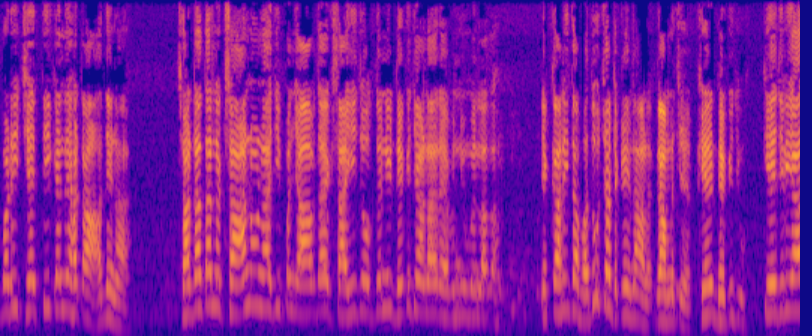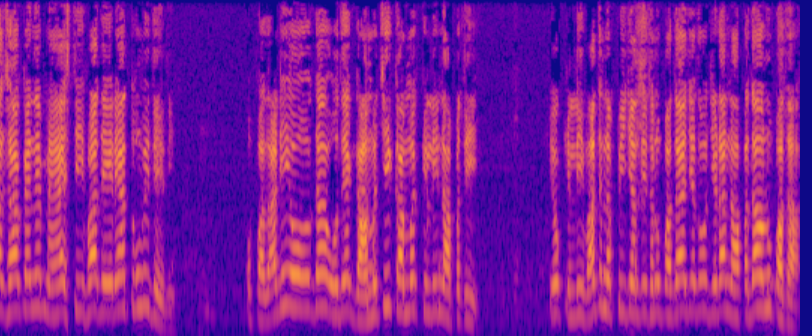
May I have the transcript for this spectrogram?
ਬੜੀ ਛੇਤੀ ਕਹਿੰਦੇ ਹਟਾ ਦੇਣਾ। ਸਾਡਾ ਤਾਂ ਨੁਕਸਾਨ ਹੋਣਾ ਜੀ, ਪੰਜਾਬ ਦਾ ਐਕਸਾਈਜ਼ ਉਦੋਂ ਹੀ ਡਿੱਗ ਜਾਣਾ ਰੈਵਨਿਊ ਮੇਲਾ ਦਾ। ਇੱਕ ਵਾਰੀ ਤਾਂ ਵਧੂ ਝਟਕੇ ਨਾਲ ਗਮ 'ਚ, ਫਿਰ ਡਿੱਗ ਜੂ। ਕੇਜਰੀਵਾਲ ਸਾਹਿਬ ਕਹਿੰਦੇ, ਮੈਂ ਅਸਤੀਫਾ ਦੇ ਰਿਹਾ, ਤੂੰ ਵੀ ਦੇ ਦੀ। ਉਹ ਪਤਾ ਨਹੀਂ ਉਹਦਾ, ਉਹਦੇ ਗਮ 'ਚ ਹੀ ਕੰਮ ਕਿੱਲੀ ਨੱਪਤੀ ਕਿ ਉਹ ਕਿੱਲੀ ਵੱਧ ਨੱਪੀ ਜਾਂਦੀ, ਤੁਹਾਨੂੰ ਪਤਾ ਜਦੋਂ ਜਿਹੜਾ ਨੱਪਦਾ ਉਹਨੂੰ ਪਤਾ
